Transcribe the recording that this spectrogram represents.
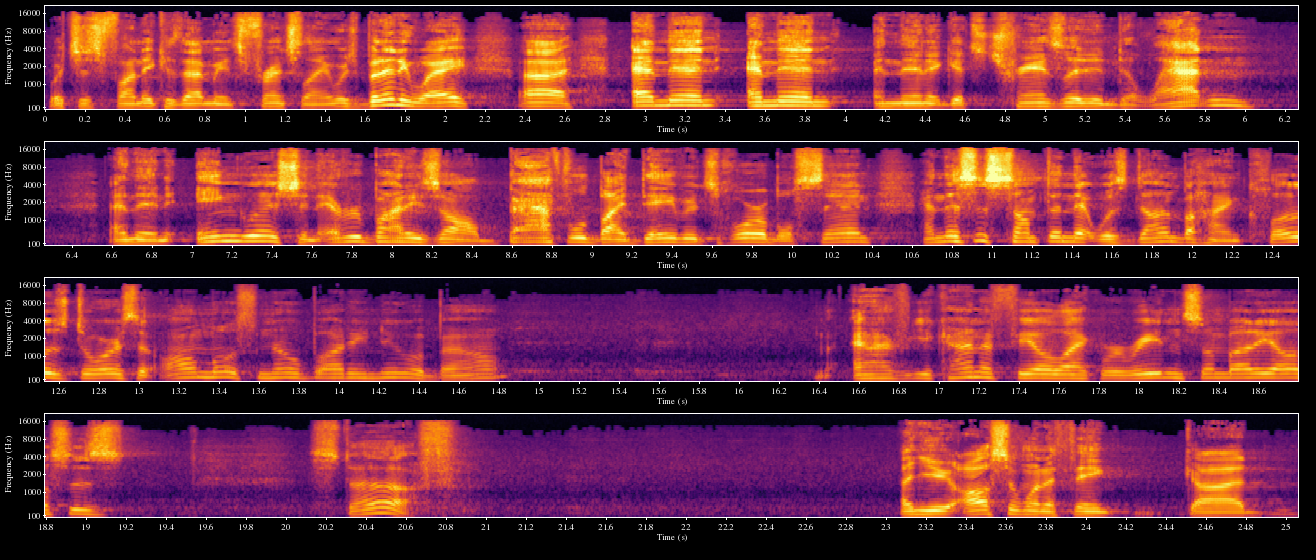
which is funny because that means French language. But anyway, uh, and, then, and, then, and then it gets translated into Latin and then English, and everybody's all baffled by David's horrible sin. And this is something that was done behind closed doors that almost nobody knew about. And I, you kind of feel like we're reading somebody else's stuff. And you also want to think, God,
